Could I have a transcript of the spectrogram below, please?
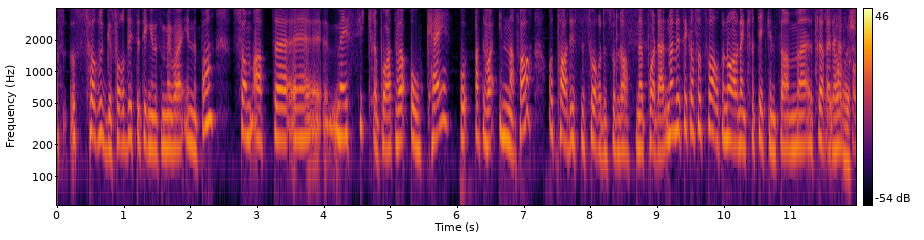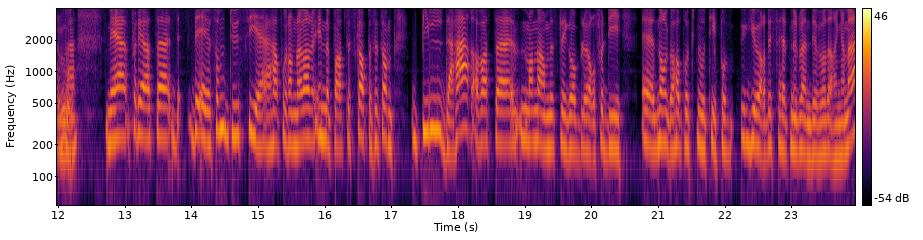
å, sørge for disse tingene som jeg var inne på, som at eh, vi er sikre på at det var OK og at det var innafor å ta disse sårede soldatene på den. Men hvis jeg kan få svare på noe av den kritikken som Søreide her kom med. fordi at det er jo som du sier her, programleder, du er inne på at det skapes et sånt bilde her av at man nærmest ligger og blør fordi Norge har brukt noe tid på å gjøre disse helt nødvendige vurderingene.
